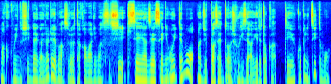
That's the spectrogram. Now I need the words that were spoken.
まあ、国民の信頼が得られればそれが高まりますし、規制や税制においても、まあ、10%消費税上げるとかっていうことについても、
